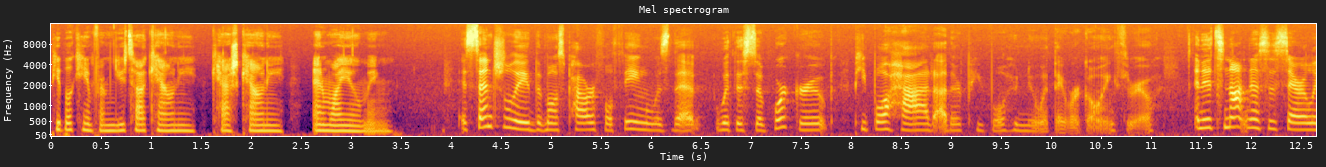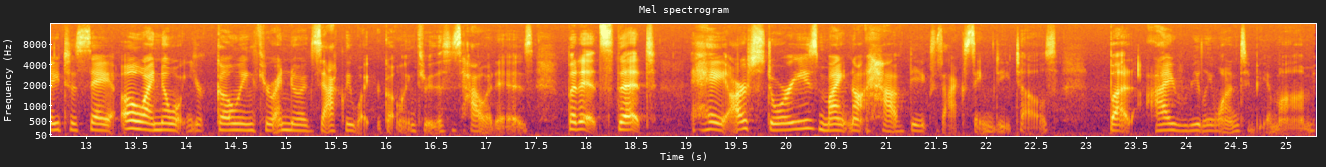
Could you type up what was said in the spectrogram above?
People came from Utah County, Cache County, and Wyoming. Essentially, the most powerful thing was that with this support group, people had other people who knew what they were going through And it's not necessarily to say, oh, I know what you're going through. I know exactly what you're going through. This is how it is. But it's that, hey, our stories might not have the exact same details, but I really wanted to be a mom,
